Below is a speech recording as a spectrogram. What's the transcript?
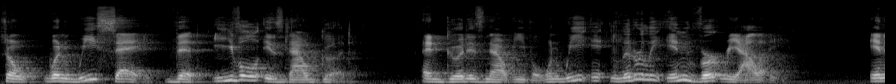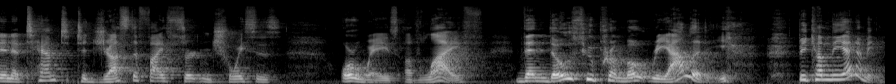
So when we say that evil is now good and good is now evil, when we literally invert reality in an attempt to justify certain choices or ways of life, then those who promote reality become the enemy.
